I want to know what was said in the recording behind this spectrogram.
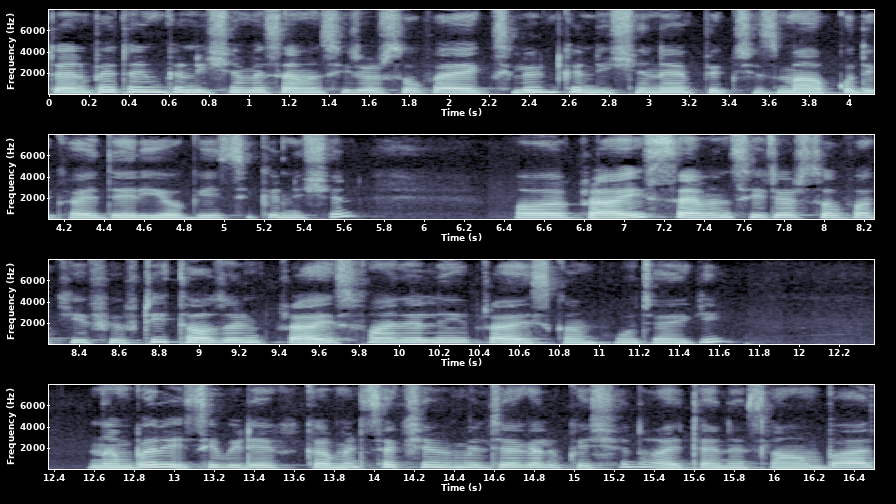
ten by ten condition में seven seater sofa excellent condition है। पिक्चर्स में आपको दिखाई दे रही होगी इसी कंडीशन और प्राइस सेवन सीटर सोफ़ा की fifty thousand price finally price कम हो जाएगी। नंबर इसी वीडियो के कमेंट सेक्शन में मिल जाएगा लोकेशन आई टेन इस्लामाबाद।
